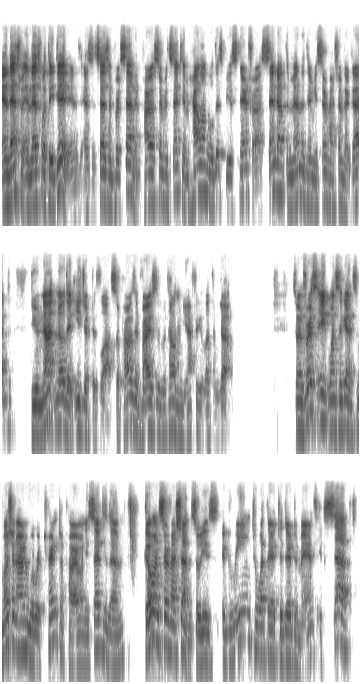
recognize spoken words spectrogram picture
And that's what and that's what they did. And as it says in verse 7, Paro's servant said to him, How long will this be a snare for us? Send out the men that they may serve Hashem their God. Do you not know that Egypt is lost? So Paro's advisors would tell him, You have to let them go. So in verse 8, once again, so Moshe and Aaron were returned to Paro, and he said to them, Go and serve Hashem. So he's agreeing to what they're to their demands, except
